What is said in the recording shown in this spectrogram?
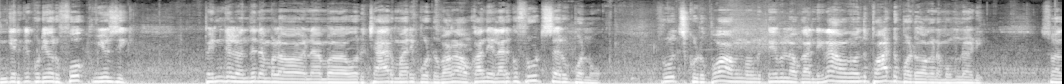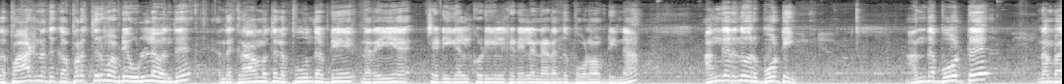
இங்கே இருக்கக்கூடிய ஒரு ஃபோக் மியூசிக் பெண்கள் வந்து நம்மளை நம்ம ஒரு சேர் மாதிரி போட்டிருப்பாங்க உட்காந்து எல்லாருக்கும் ஃப்ரூட்ஸ் சர்வ் பண்ணுவோம். ஃப்ரூட்ஸ் கொடுப்போம். அவங்க அவங்க டேபிளில் உட்காந்திங்கன்னா அவங்க வந்து பாட்டு பாடுவாங்க நம்ம முன்னாடி. ஸோ அதை பாடினதுக்கப்புறம் திரும்ப அப்படியே உள்ளே வந்து அந்த கிராமத்தில் பூந்து அப்படியே நிறைய செடிகள் கொடிகளுக்கு இடையில நடந்து போனோம் அப்படின்னா அங்கேருந்து ஒரு போட்டிங் அந்த போட்டு நம்ம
